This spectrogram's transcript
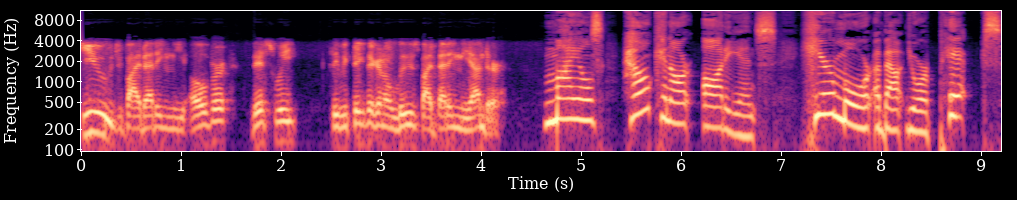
huge by betting the over. This week, do we think they're going to lose by betting the under. Miles, how can our audience hear more about your picks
